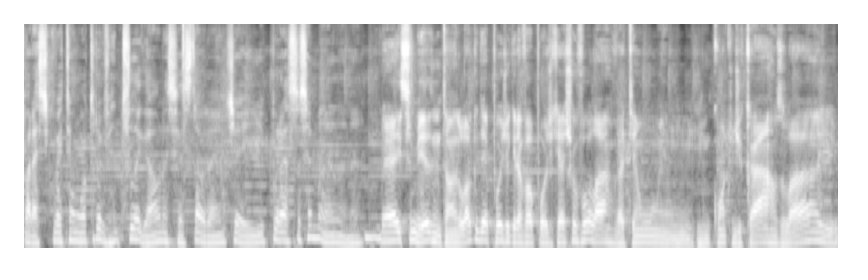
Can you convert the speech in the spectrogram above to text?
Parece que vai ter um outro evento legal nesse restaurante aí por essa semana, né? É isso mesmo, então. Logo depois de gravar o podcast, eu vou lá. Vai ter um, um, um encontro de carros lá. E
